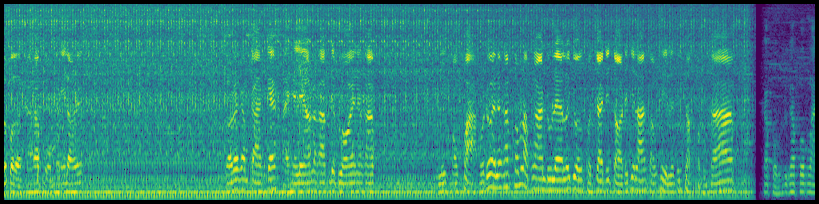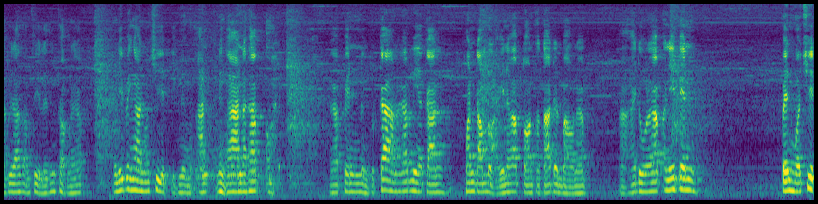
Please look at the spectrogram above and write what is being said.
ระเบิดนะครับ ผมอันนี้เราได้เราได้ทำการแก้ไขให้แล้วนะครับ เรียบร้อยนะครับอันนี้ขอฝากมาด้วยนะครับสำหรับงานดูแลรถยนต์สนใจติดต่อได้ที่ร้านสองสี่เลทิ้งช็อปขอบคุณครับครับผมคือครับพบงานที่ร้านสามสี่เลทิ้งช็อปนะครับวันนี้เป็นงานหัวฉีดอีกหนึ่งอันหนึ่งงานนะครับอ้ยนะครับเป็น 1.9 นะครับ มีอาการควันดำไหลนะครับ ตอนสตาร์ทเดินเบานะครับให้ดูนะครับ อันนี้เป็น เป็นหัวฉีด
